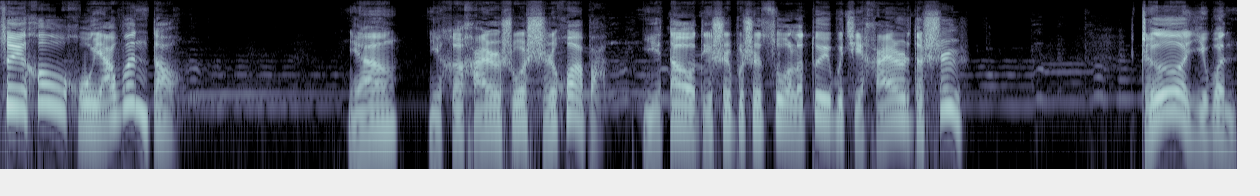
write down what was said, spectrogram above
最后，虎牙问道：“娘，你和孩儿说实话吧，你到底是不是做了对不起孩儿的事？”这一问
